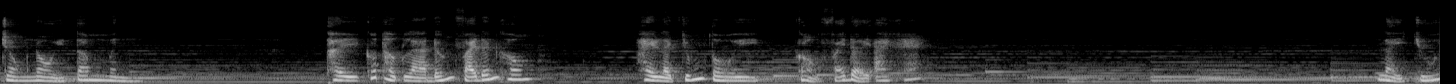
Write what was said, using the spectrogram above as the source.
trong nội tâm mình. Thầy có thật là đấng phải đến không? Hay là chúng tôi còn phải đợi ai khác? Lạy chúa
